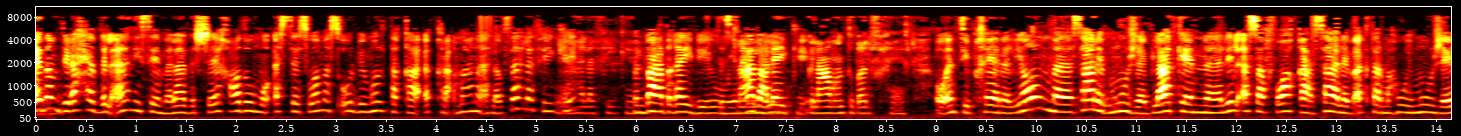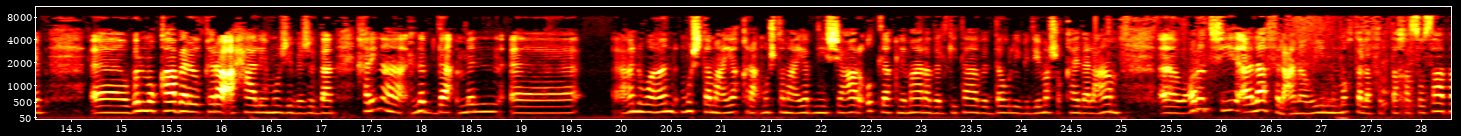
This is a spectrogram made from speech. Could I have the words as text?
أيضا بدي رحب بالانسه ملاذ الشيخ عضو مؤسس ومسؤول بملتقى اقرأ معنا. أهلا وسهلا فيكي يا هلا فيك. من بعد غيبه وينعاد عليكي كل عام وأنتم بألف خير. وأنت بخير. اليوم سالب موجب لكن للأسف واقع سالب أكثر ما هو موجب آه، وبالمقابل القراءة حالة موجبة جدا. خلينا نبدأ من آه، عنوان مجتمع يقرأ مجتمع يبني شعار أطلق لمعرض الكتاب الدولي بدمشق هذا العام. آه، وعرض فيه آلاف العناوين من مختلف التخصصات.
